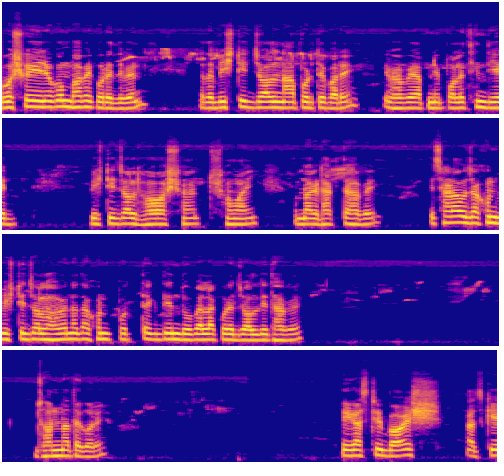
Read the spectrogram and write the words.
অবশ্যই এরকমভাবে করে দিবেন, যাতে বৃষ্টির জল না পড়তে পারে। এভাবে আপনি পলিথিন দিয়ে বৃষ্টির জল হওয়ার সময় আপনাকে ঢাকতে হবে। এছাড়াও যখন বৃষ্টির জল হবে না, তখন প্রত্যেক দিন দুবেলা করে জল দিতে হবে। ঝর্ণাতে করে। এই গাছটির বয়স আজকে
